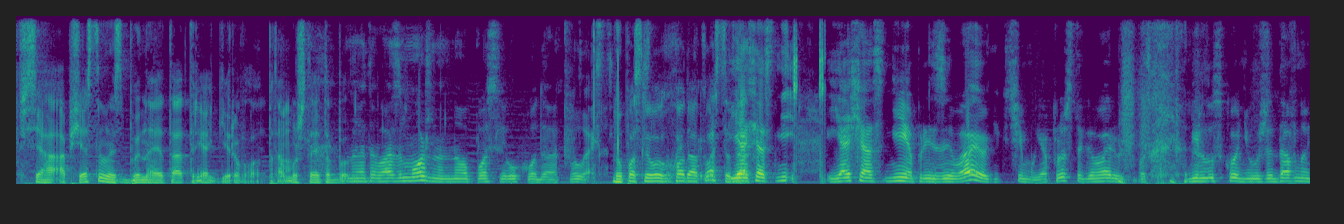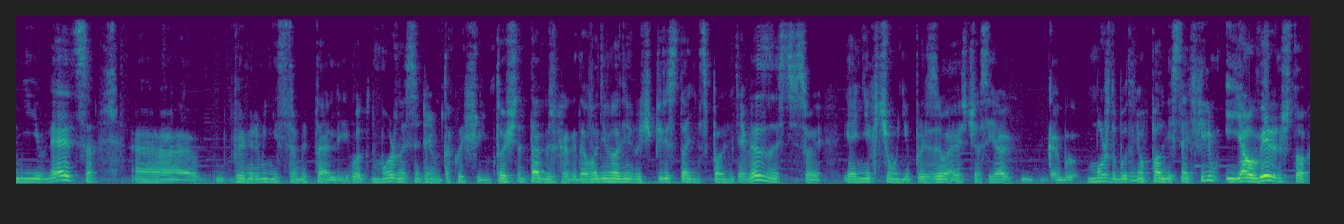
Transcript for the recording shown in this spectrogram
вся общественность бы на это отреагировала, потому что это было... Ну, возможно, но после ухода от власти. Ну, после ухода от власти, я да. Сейчас не, я сейчас не призываю ни к чему, я просто говорю, что вот Берлускони уже давно не является э, премьер-министром Италии. Вот можно снять нем такой фильм. Точно так же, когда Владимир Владимирович перестанет исполнять обязанности свои, я ни к чему не призываю сейчас. Я, как бы, можно будет о нем вполне снять фильм, и я уверен, что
